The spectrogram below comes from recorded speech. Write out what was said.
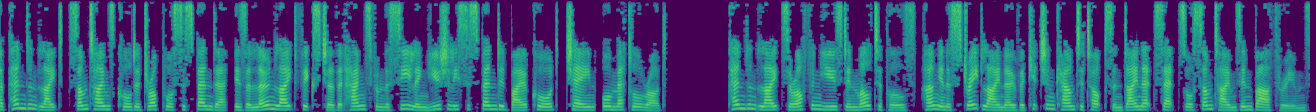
A pendant light, sometimes called a drop or suspender, is a lone light fixture that hangs from the ceiling usually suspended by a cord, chain, or metal rod. Pendant lights are often used in multiples, hung in a straight line over kitchen countertops and dinette sets or sometimes in bathrooms.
